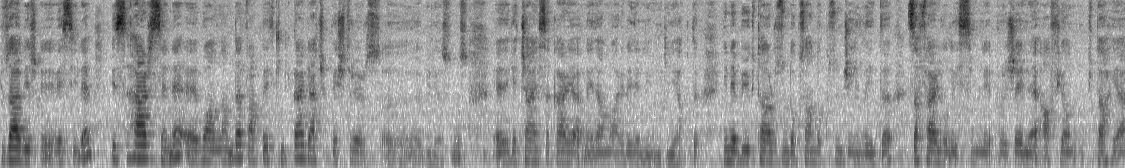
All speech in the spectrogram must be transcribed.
güzel bir e, vesile. Biz her sene e, bu anlamda farklı etkinlikler gerçekleştiriyoruz biliyorsunuz. Geçen yıl Sakarya Meydan Muharebeleriyle ilgili yaptık. Yine Büyük Taarruz'un 99. yılıydı. Zafer Yolu isimli projeyle Afyon, Afyon, Kütahya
